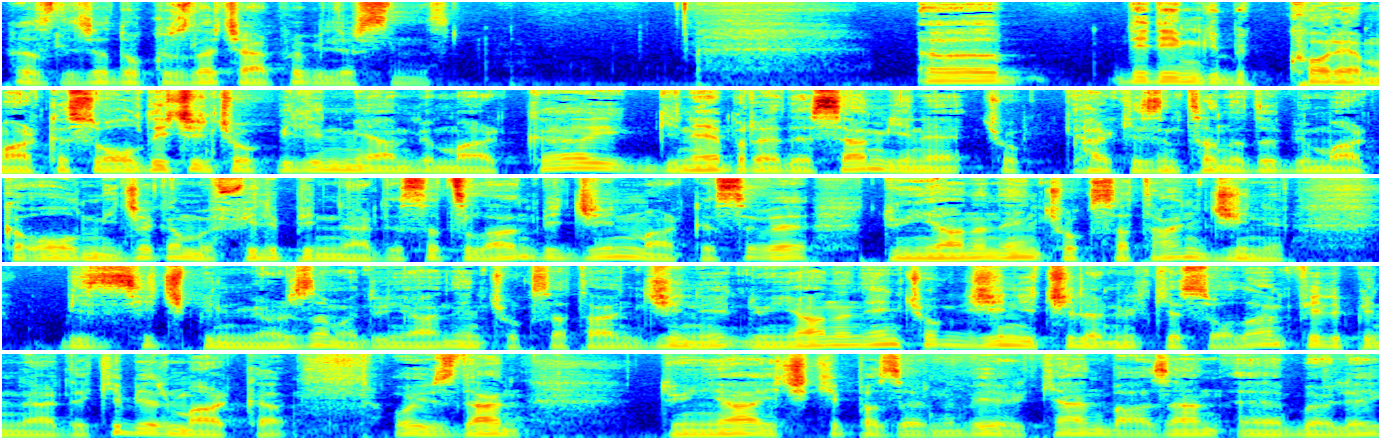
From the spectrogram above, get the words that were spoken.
hızlıca 9 ile çarpabilirsiniz. Ee, dediğim gibi Kore markası olduğu için çok bilinmeyen bir marka. Ginebra desem yine çok herkesin tanıdığı bir marka olmayacak ama Filipinler'de satılan bir cin markası ve dünyanın en çok satan cini. Biz hiç bilmiyoruz ama dünyanın en çok satan cini, dünyanın en çok cin içilen ülkesi olan Filipinler'deki bir marka. O yüzden dünya içki pazarını verirken bazen e, böyle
